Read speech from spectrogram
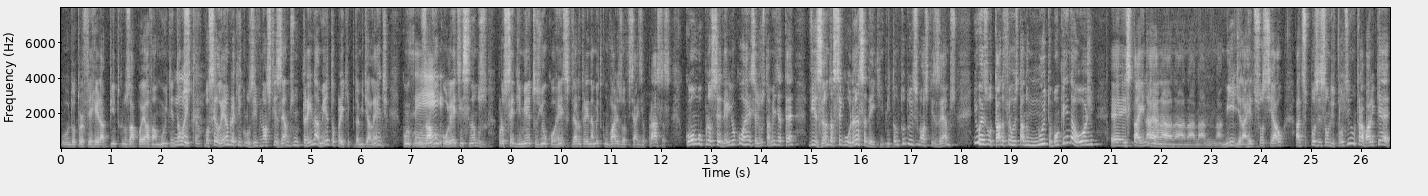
o Dr. Ferreira Pinto, que nos apoiava muito. Então, Muito. você lembra que, inclusive, nós fizemos um treinamento para a equipe da Media Land, com, Sim. usavam colete, ensinamos procedimentos em ocorrências, fizeram um treinamento com vários oficiais e praças, como proceder em ocorrência, justamente até visando a segurança da equipe. Então, tudo isso nós fizemos e o resultado foi um resultado muito bom, que ainda hoje eh, está aí na, na, na, na- na- na mídia, na rede social, à disposição de todos, e um trabalho que é,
